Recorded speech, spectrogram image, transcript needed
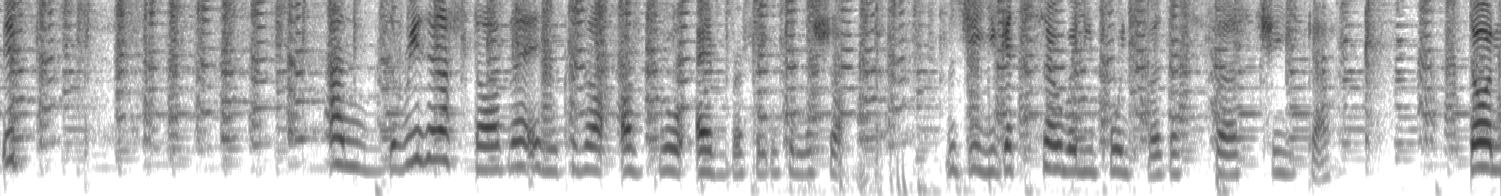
Yep. And the reason I started it is because I, I've brought everything in the shop. Legit, you get so many points for this first Chica. Done.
